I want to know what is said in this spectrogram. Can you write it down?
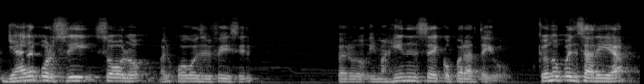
ya de por sí solo el juego es difícil, pero imagínense cooperativo. ¿Qué uno pensaría?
